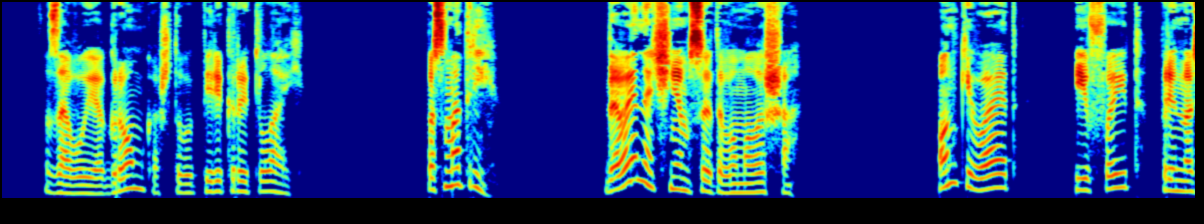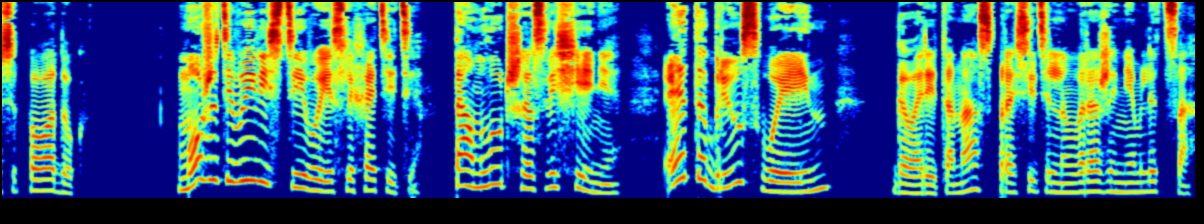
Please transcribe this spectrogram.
— зову я громко, чтобы перекрыть лай. «Посмотри. Давай начнем с этого малыша». Он кивает, и Фейт приносит поводок. «Можете вывести его, если хотите. Там лучше освещение. Это Брюс Уэйн», — говорит она с просительным выражением лица.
